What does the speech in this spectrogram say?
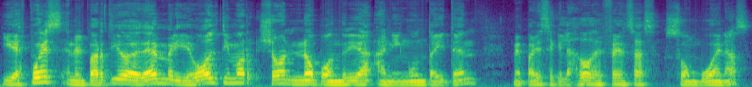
Y después, en el partido de Denver y de Baltimore, yo no pondría a ningún Titan. Me parece que las dos defensas son buenas.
